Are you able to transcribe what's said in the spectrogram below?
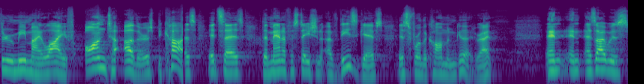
through me my life onto others because it says the manifestation of these gifts is for the common good right? And, and as I was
